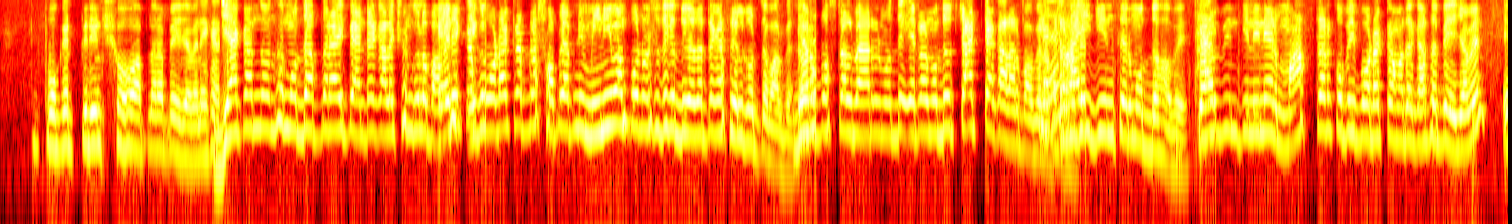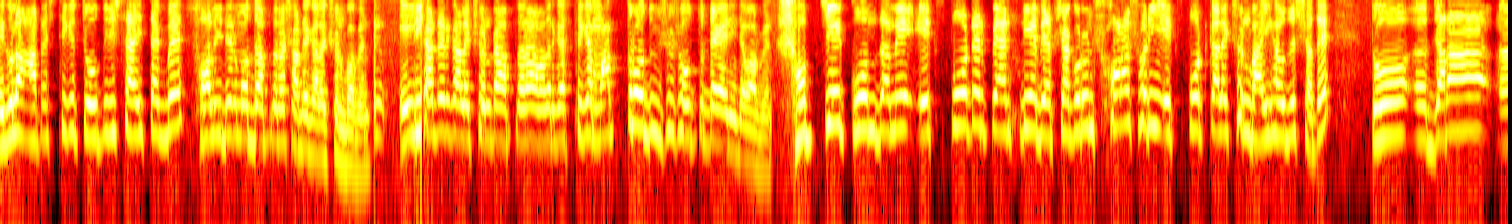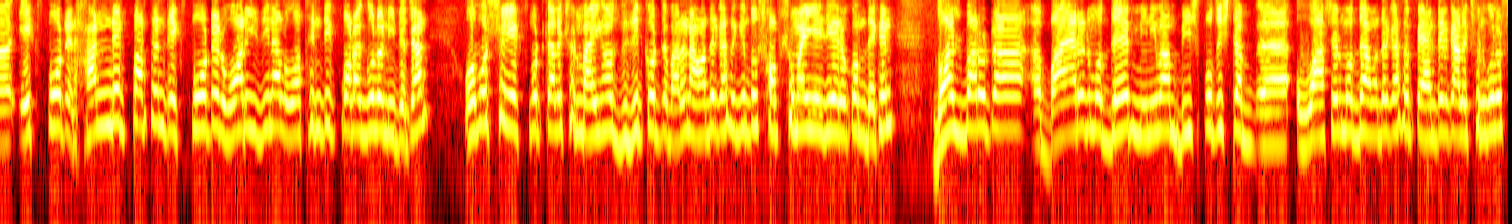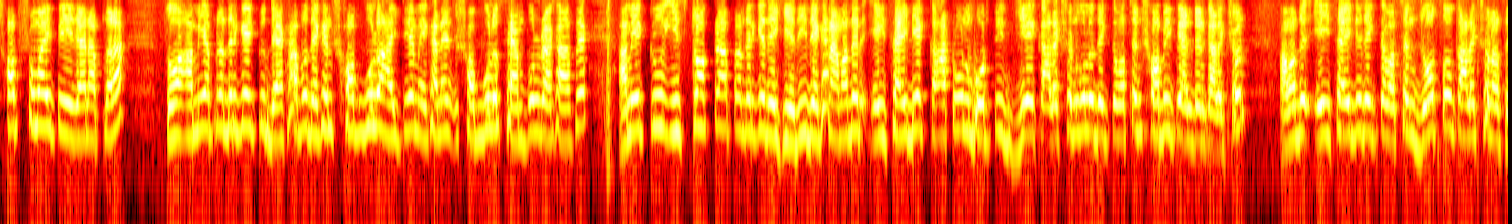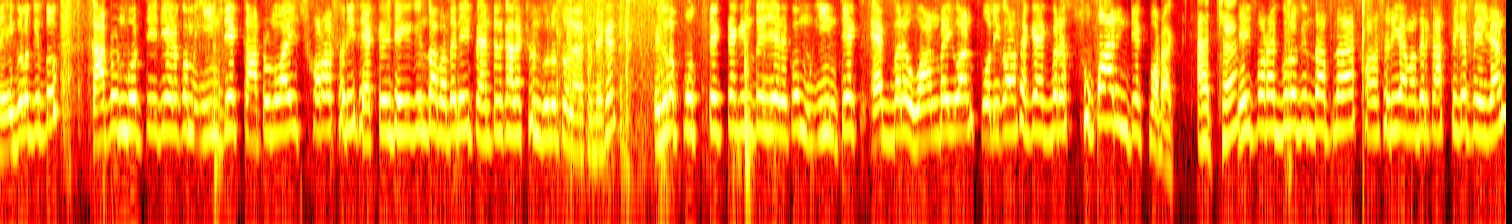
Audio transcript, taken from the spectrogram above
পকেট প্রিন্ট সহ আপনারা পেয়ে যাবেন। এখানে জ্যাক অ্যান্ড জনসনের মধ্যে আপনারা এই প্যান্টের কালেকশনগুলো পাবেন। এগুলো প্রোডাক্ট আপনার শপে আপনি মিনিমাম পনেরোশো থেকে দুই হাজার টাকা সেল করতে পারবেন। ধরো পোস্টাল ব্যারের মধ্যে এটার মধ্যে চারটা কালার পাবেন হাই জিন্সের মধ্যে হবে। ক্যালভিন ক্লিনের মাস্টার কপি প্রোডাক্ট আমাদের কাছে পেয়ে যাবেন। এগুলো আঠাশ থেকে চৌত্রিশ সাইজ থাকবে। সলিডের মধ্যে আপনারা শার্টের কালেকশন পাবেন। এই শার্টের কালেকশনটা আপনারা আমাদের কাছ থেকে মাত্র দুইশো সত্তর টাকায় নিতে পারবেন। সবচেয়ে কম দামে এক্সপোর্টের প্যান্ট নিয়ে ব্যবসা করুন। সরাসরি এক্সপোর্ট কালেকশন বাইং হাউসের সাথে। তো যারা এক্সপোর্টের হান্ড্রেড পার্সেন্ট এক্সপোর্টের অরিজিনাল অথেন্টিক প্রোডাক্টগুলো নিতে চান, অবশ্যই export collection buying house visit করতে পারেন। আমাদের কাছে কিন্তু সব সময় এই যে এরকম দেখেন, দশ বারোটা বায়ারের মধ্যে মিনিমাম বিশ পঁচিশটা ওয়াশের মধ্যে আমাদের কাছে প্যান্টের কালেকশনগুলো সবসময় পেয়ে যান আপনারা। তো আমি আপনাদেরকে একটু দেখাবো দেখেন সবগুলো আইটেম এখানে সবগুলো স্যাম্পল রাখা আছে। আমি একটু স্টকটা আপনাদেরকে দেখিয়ে দিই। দেখেন আমাদের এই সাইডে কার্টুন ভর্তি যে কালেকশনগুলো দেখতে পাচ্ছেন সবই প্যান্টের কালেকশন আমাদের এই সাইডে দেখতে পাচ্ছেন যত কালেকশন আছে এগুলো কিন্তু কার্টুন ভর্তি যে এরকম ইনটেক কার্টুন ওয়াইজ সরাসরি ফ্যাক্টরি থেকে কিন্তু আমাদের এই প্যান্টের কালেকশনগুলো চলে আসে। দেখেন এগুলো প্রত্যেকটা কিন্তু এরকম ইনটেক একবারে ওয়ান বাই ওয়ান পলি করা থাকে একবারে সুপার ইনটেক প্রোডাক্ট আচ্ছা। এই প্রোডাক্টগুলো কিন্তু আপনারা সরাসরি আমাদের কাছ থেকে পেয়ে যান।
